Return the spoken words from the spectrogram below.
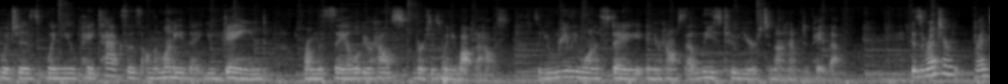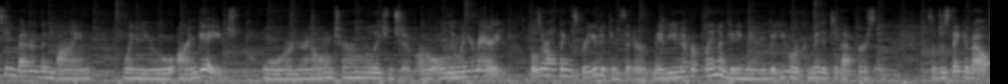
which is when you pay taxes on the money that you gained from the sale of your house versus when you bought the house. So you really want to stay in your house at least two years to not have to pay that. Is renter, renting better than buying when you are engaged or you're in a long-term relationship or only when you're married? Those are all things for you to consider. Maybe you never plan on getting married, but you are committed to that person. So just think about,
